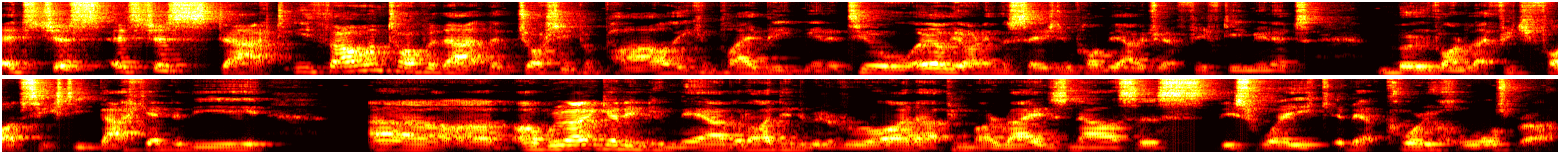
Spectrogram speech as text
it's just it's just stacked. You throw on top of that that Joshy Papalii can play big minutes. He'll early on in the season he'll probably average about 50 minutes, move on to that 55, 60 back end of the year. Uh, we won't get into now, but I did a bit of a write up in my Raiders analysis this week about Corey Horsburgh,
